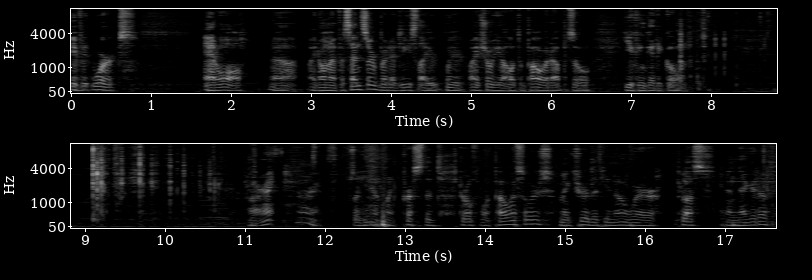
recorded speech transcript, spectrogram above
if it works at all. Uh, I don't have a sensor, but at least I, I show you how to power it up so you can get it going. All right, all right. So here have my trusted 12 volt power source. Make sure that you know where plus and negative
